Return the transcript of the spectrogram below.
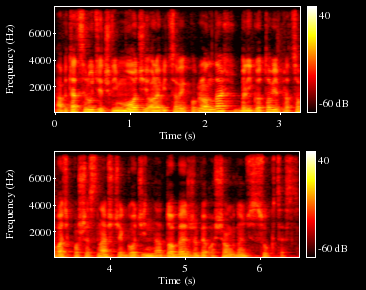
aby tacy ludzie, czyli młodzi o lewicowych poglądach, byli gotowi pracować po 16 godzin na dobę, żeby osiągnąć sukces.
